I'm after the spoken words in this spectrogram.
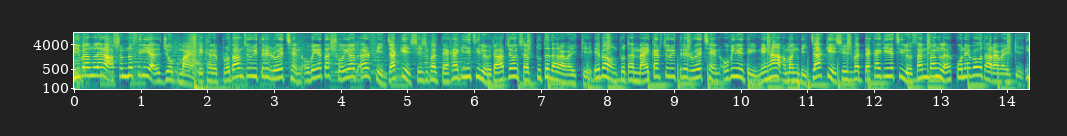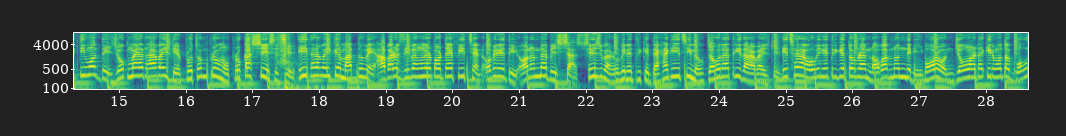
জি বাংলার আসন্ন সিরিয়াল যোগমায়া যেখানে প্রধান চরিত্রে রয়েছেন অভিনেতা সৈয়দ আরফিন, যাকে শেষবার দেখা গিয়েছিল রাজন সাতুতে ধারাবাহিকে। এবং প্রধান নায়িকার চরিত্রে রয়েছেন অভিনেত্রী নেহা আমান্দি, যাকে শেষবার দেখা গিয়েছিল সান বাংলার কোনেবাউ ধারাবাহিকে। ইতিমধ্যে যোগমায়া ধারাবাহিকের প্রথম প্রোমো প্রকাশ্যে এসেছে। এই ধারাবাহিকের মাধ্যমে আবারও জি বাংলার পর্দায় ফিরছেন অভিনেত্রী অনন্যা বিশ্বাস। শেষবার অভিনেত্রীকে দেখা গিয়েছিল জগদাত্রী ধারাবাহিকে। এছাড়া অভিনেত্রীকে তোমরা নবাব নন্দিনী, বরণ, যমুনা টাকির মতো বহু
